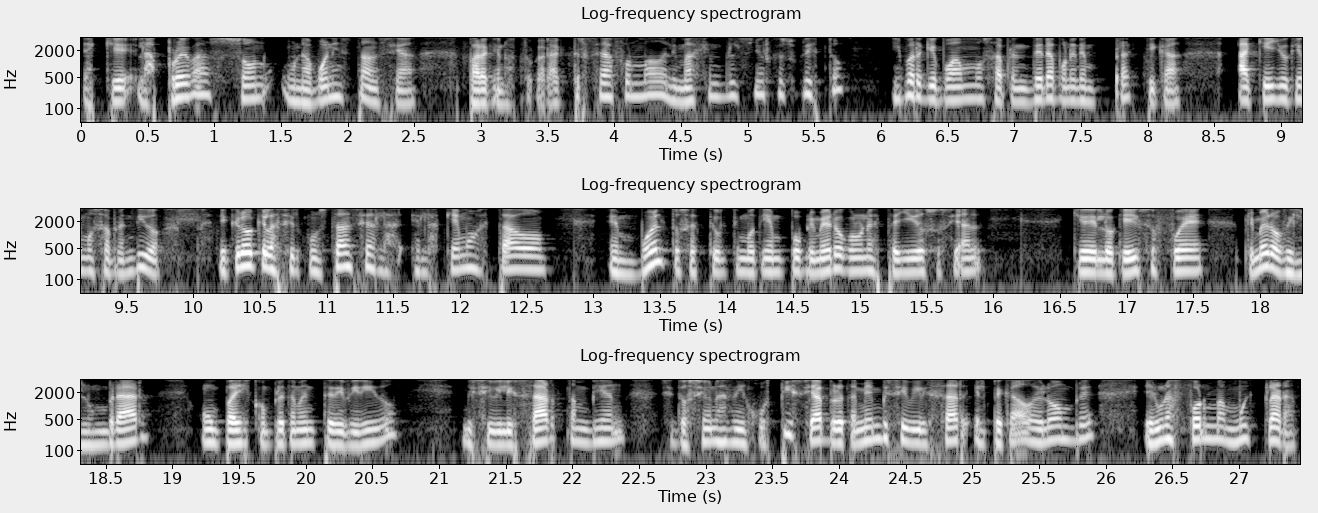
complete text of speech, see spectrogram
es que las pruebas son una buena instancia para que nuestro carácter sea formado en la imagen del Señor Jesucristo y para que podamos aprender a poner en práctica aquello que hemos aprendido. Y creo que las circunstancias en las que hemos estado envueltos este último tiempo, primero con un estallido social que lo que hizo fue, primero, vislumbrar un país completamente dividido, visibilizar también situaciones de injusticia, pero también visibilizar el pecado del hombre en una forma muy clara,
